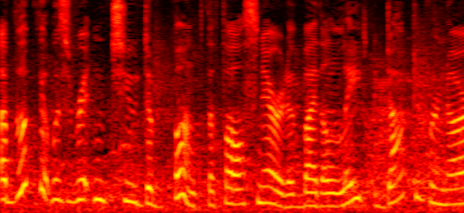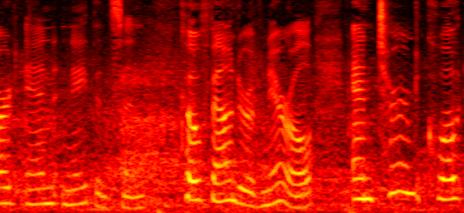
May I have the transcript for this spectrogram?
A book that was written to debunk the false narrative by the late Dr. Bernard N. Nathanson, co founder of NARAL, and termed, quote,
